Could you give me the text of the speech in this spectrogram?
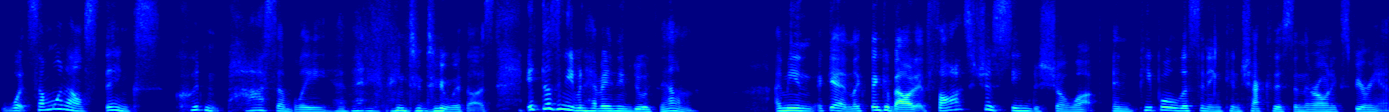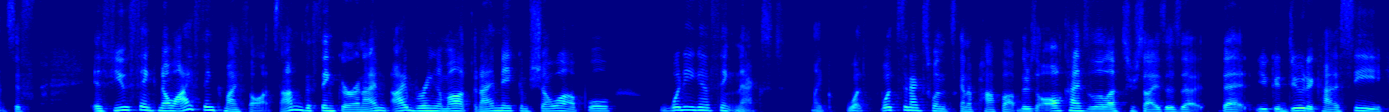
What someone else thinks couldn't possibly have anything to do with us. It doesn't even have anything to do with them I mean, again, like think about it. Thoughts just seem to show up, and people listening can check this in their own experience. If if you think, no, I think my thoughts, I'm the thinker, and I'm I bring them up and I make them show up. Well, what are you going to think next? Like what what's the next one that's going to pop up? There's all kinds of little exercises that that you could do to kind of see.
